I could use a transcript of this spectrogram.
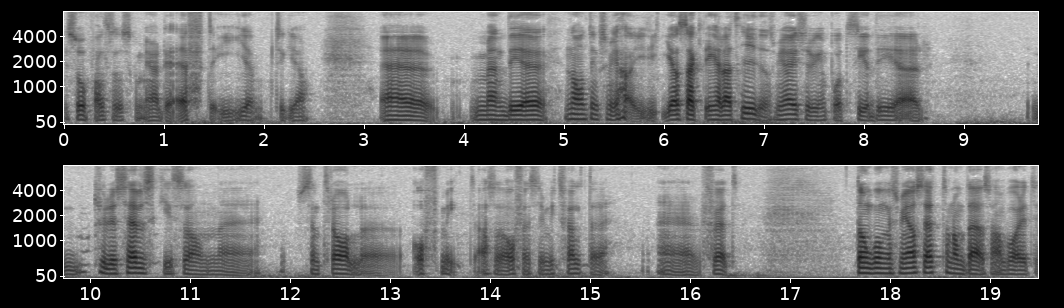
I så fall så ska man göra det efter EM, tycker jag. Eh, men det är någonting som jag, jag har sagt det hela tiden, som jag är sugen på att se, det är Kulusevski som eh, central eh, off-mitt, alltså offensiv mittfältare. Eh, för att de gånger som jag har sett honom där så har han varit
